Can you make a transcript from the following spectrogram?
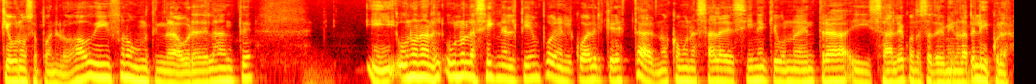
que uno se pone los audífonos, uno tiene la obra delante, y uno, uno le asigna el tiempo en el cual él quiere estar, no es como una sala de cine que uno entra y sale cuando se termina la película.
